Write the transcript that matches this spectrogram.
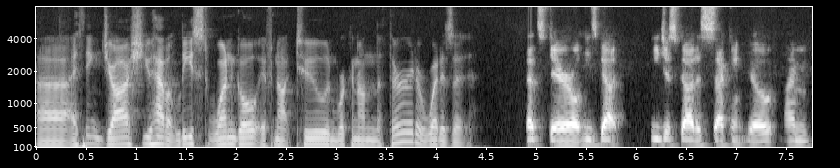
Uh, I think Josh, you have at least one goal, if not two, and working on the third, or what is it? That's Daryl. He's got he just got his second goat. I'm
